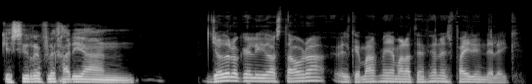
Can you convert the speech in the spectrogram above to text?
que sí reflejarían... Yo de lo que he leído hasta ahora, el que más me llama la atención es Fire in the Lake.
